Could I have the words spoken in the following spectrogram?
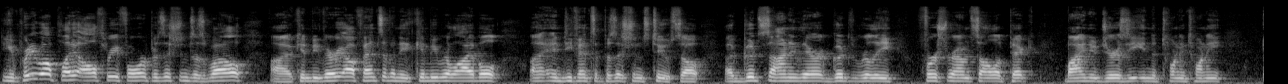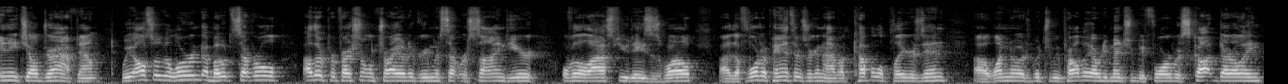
He can pretty well play all three forward positions as well. Uh, can be very offensive and he can be reliable uh, in defensive positions too. So a good signing there, a good, really first round solid pick by New Jersey in the 2020 NHL draft. Now, we also learned about several other professional tryout agreements that were signed here over the last few days as well. Uh, the Florida Panthers are going to have a couple of players in. Uh, one which we probably already mentioned before was Scott Darling,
